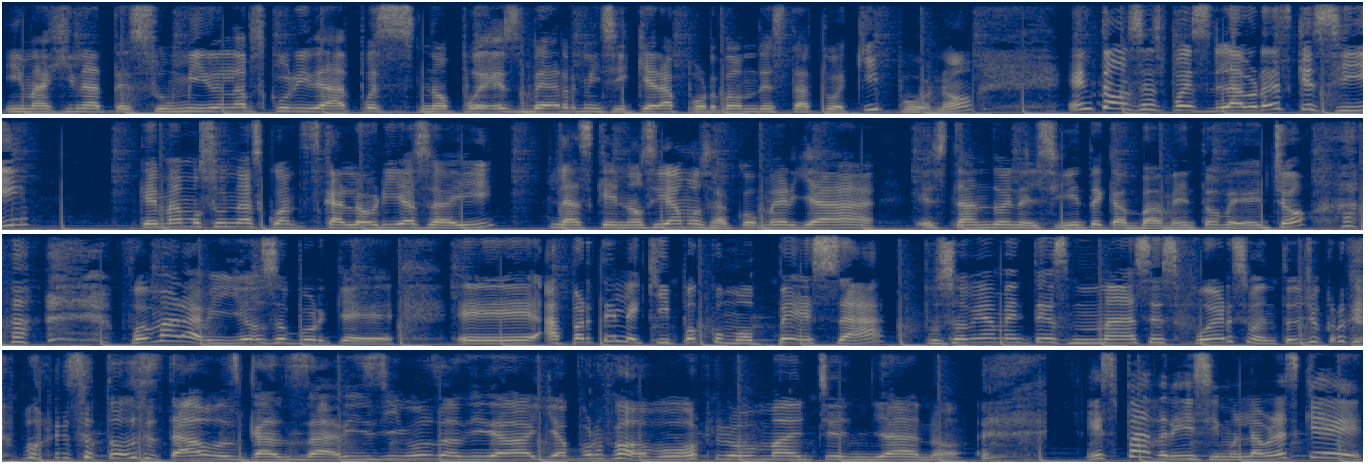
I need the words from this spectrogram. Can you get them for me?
imagínate, sumido en la oscuridad, pues no puedes ver ni siquiera por dónde está tu equipo, ¿no? Entonces, pues la verdad es que sí, quemamos unas cuantas calorías ahí, las que nos íbamos a comer ya estando en el siguiente campamento, de hecho. Fue maravilloso porque eh, aparte el equipo como pesa, pues obviamente es más esfuerzo, entonces yo creo que por eso todos estábamos cansadísimos, así, ya por favor, no manchen ya, ¿no? Es padrísimo, la verdad es que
